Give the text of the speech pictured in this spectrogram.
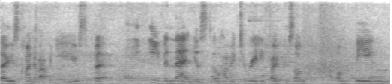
those kind of avenues. But even then, you're still having to really focus on on being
